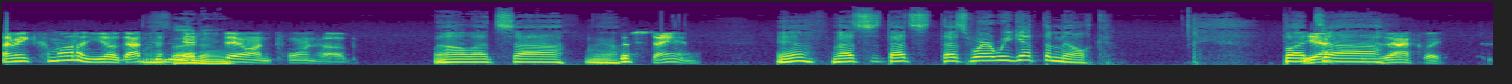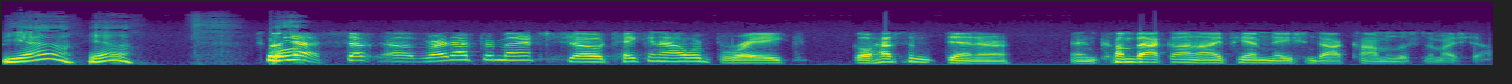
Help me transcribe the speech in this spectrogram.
I mean, come on, you know that's a niche there on Pornhub. Well, that's uh, yeah, Just saying. yeah. That's that's that's where we get the milk. But yeah, uh, exactly. yeah, yeah. So Well- yeah, so, uh, right after Matt's show, take an hour break, go have some dinner, and come back on IPMNation.com and listen to my show.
